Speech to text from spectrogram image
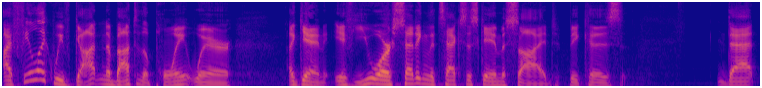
I feel like we've gotten about to the point where, again, if you are setting the Texas game aside because that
